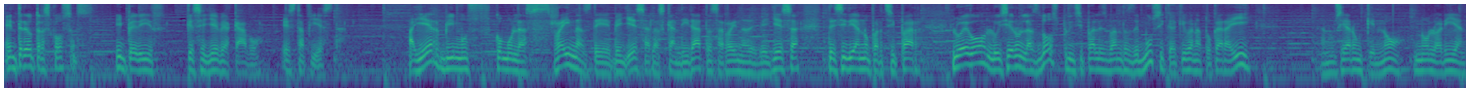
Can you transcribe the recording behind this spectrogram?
entre otras cosas, impedir que se lleve a cabo esta fiesta. Ayer vimos cómo las reinas de belleza, las candidatas a reina de belleza, decidían no participar. Luego lo hicieron las dos principales bandas de música que iban a tocar ahí. Anunciaron que no, no lo harían.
